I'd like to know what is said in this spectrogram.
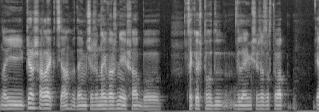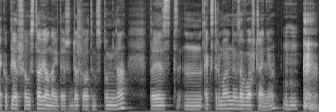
No i pierwsza lekcja, wydaje mi się, że najważniejsza, bo z jakiegoś powodu wydaje mi się, że została jako pierwsza ustawiona i też Joko o tym wspomina, to jest mm, ekstremalne zawłaszczenie. Mhm.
